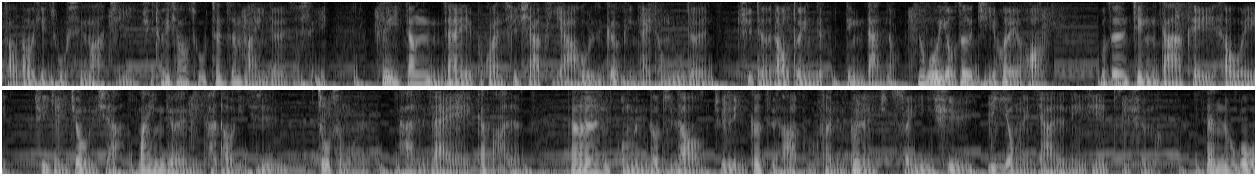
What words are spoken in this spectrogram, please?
找到一些蛛丝马迹，去推敲出真正满意的人是谁。所以当你在不管是虾皮啊，或者是各平台通路的人，去得到对应的订单哦，如果有这个机会的话，我真的建议大家可以稍微去研究一下满意的人他到底是。做什么的？他是在干嘛的？当然，我们都知道，就是以个执法的部分，你不能随意去利用人家的那些资讯嘛。但如果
